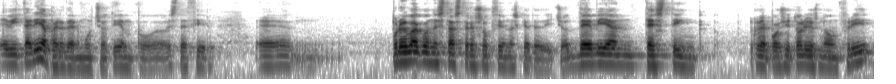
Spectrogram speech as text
evitaría perder mucho tiempo, es decir, eh, prueba con estas tres opciones que te he dicho. Debian Testing Repositorios Non-Free.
